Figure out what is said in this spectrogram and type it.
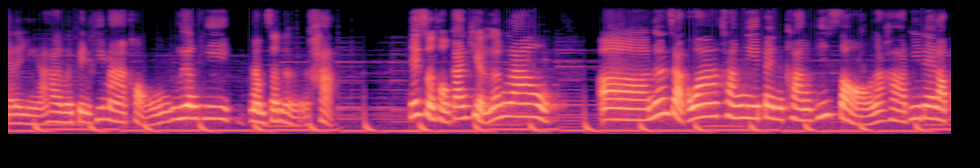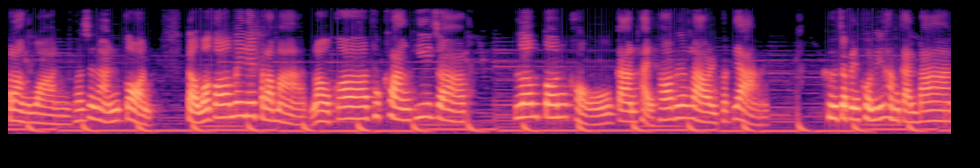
อะไรอย่างเงี้ยค่ะเลยเป็นที่มาของเรื่องที่นำเสนอค่ะ ในส่วนของการเขียนเรื่องเล่าเนื่องจากว่าครั้งนี้เป็นครั้งที่สองนะคะที่ได้รับรางวัล เพราะฉะนั้นก่อนแต่ว่าก็ไม่ได้ประมาท เราก็ทุกครั้งที่จะเริ่มต้นของการถ่ายทอดเรื่องราวอะไรสักอย่าง คือจะเป็นคนที่ทำการบ้าน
